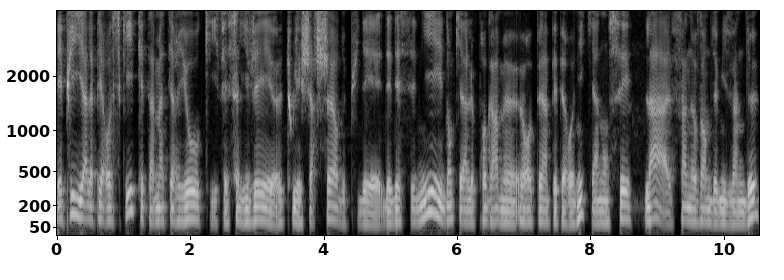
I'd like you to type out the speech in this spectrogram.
Et puis, il y a la perovskite, qui est un matériau qui fait saliver euh, tous les chercheurs depuis des, décennies. Et donc, il y a le programme européen Pepperoni qui a annoncé, là, fin novembre 2022,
